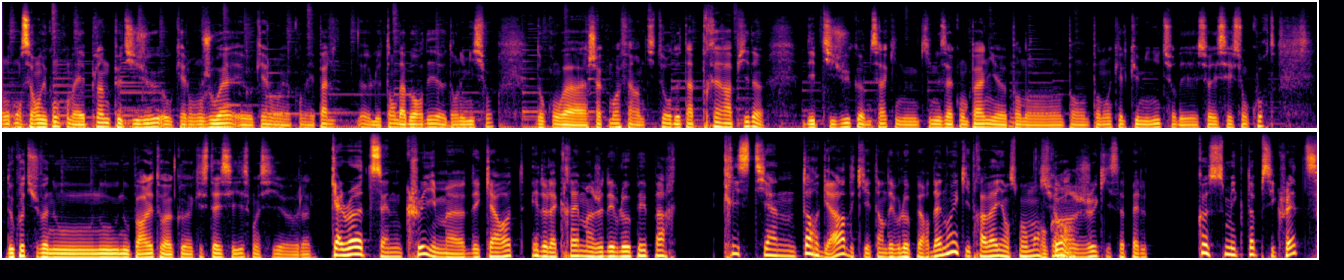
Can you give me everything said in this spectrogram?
On, on s'est rendu compte qu'on avait plein de petits jeux auxquels on jouait et auxquels on qu'on n'avait pas le, le temps d'aborder euh, dans l'émission. Donc on va à chaque mois faire un petit tour de table très rapide, des petits jeux comme ça qui nous, qui nous accompagnent euh, pendant, pendant, pendant quelques minutes sur des, sur des sections courtes. De quoi tu vas nous, nous, nous parler toi? Qu'est-ce que tu as essayé ce mois-ci euh, Vlad? Carrots and Cream, des carottes et de la crème, un jeu développé par Christian Torgard, qui est un développeur danois et qui travaille en ce moment sur un jeu qui s'appelle Cosmic Top Secrets.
